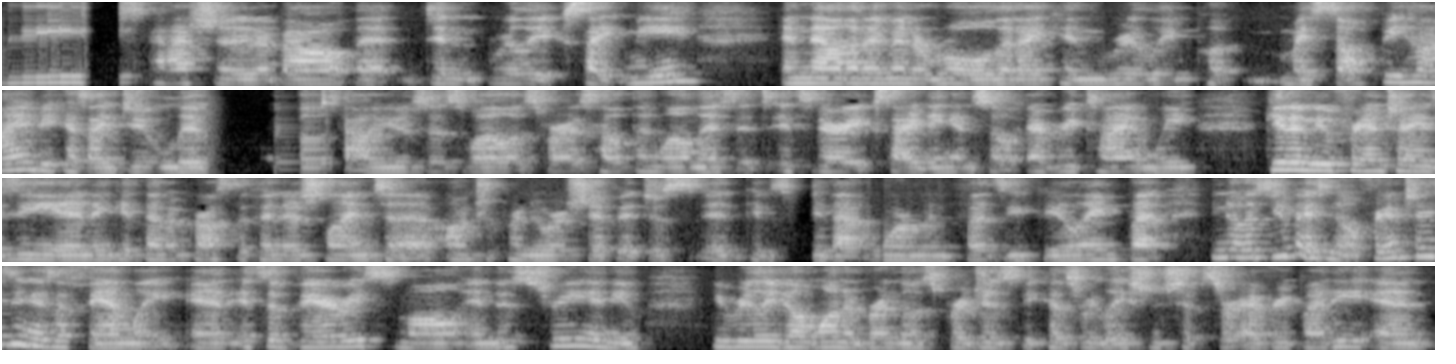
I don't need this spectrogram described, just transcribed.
least passionate about that didn't really excite me. And now that I'm in a role that I can really put myself behind because I do live those values as well as far as health and wellness. It's it's very exciting. And so every time we get a new franchisee in and get them across the finish line to entrepreneurship, it just it gives me that warm and fuzzy feeling. But you know, as you guys know, franchising is a family and it's a very small industry and you you really don't want to burn those bridges because relationships are everybody and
